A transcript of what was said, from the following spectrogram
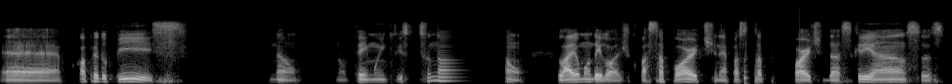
É, cópia do PIS, não, não tem muito isso não. não. Lá eu mandei, lógico, passaporte, né? Passaporte das crianças,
